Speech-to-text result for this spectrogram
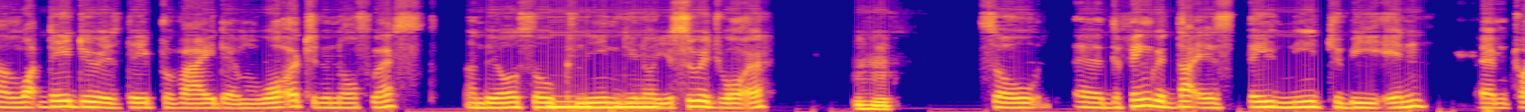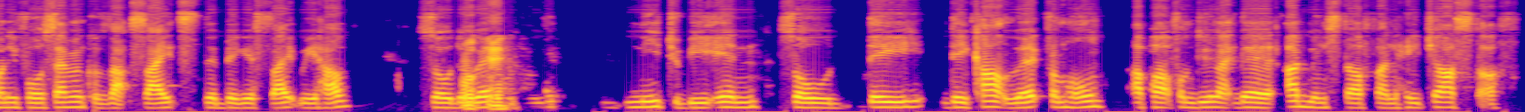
and what they do is they provide um, water to the northwest, and they also mm-hmm. clean, you know, your sewage water. Mm-hmm. So uh, the thing with that is they need to be in um, 24/7 because that site's the biggest site we have. So the okay. need to be in, so they they can't work from home apart from doing like the admin stuff and HR stuff.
